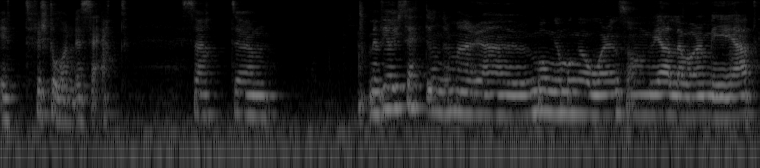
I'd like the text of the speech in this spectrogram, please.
ett förstående sätt. Så att, ehm, men vi har ju sett under de här eh, många, många åren som vi alla varit med att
